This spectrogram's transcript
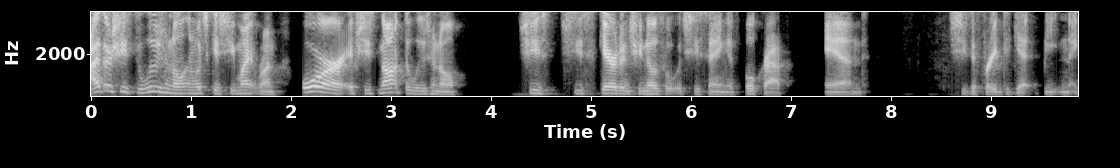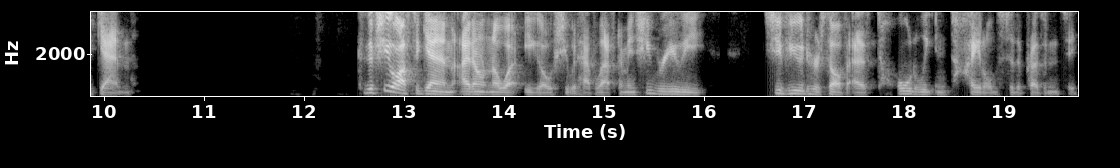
either she's delusional, in which case she might run, or if she's not delusional, she's she's scared and she knows what what she's saying is bullcrap, and she's afraid to get beaten again. Because if she lost again, I don't know what ego she would have left. I mean, she really she viewed herself as totally entitled to the presidency.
